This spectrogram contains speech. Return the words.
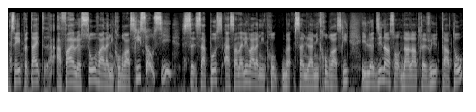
tu sais, peut-être à faire le saut vers la microbrasserie, ça aussi, ça pousse à s'en aller vers la, micro, ben, la microbrasserie. Il l'a dit dans, son, dans l'entrevue tantôt.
